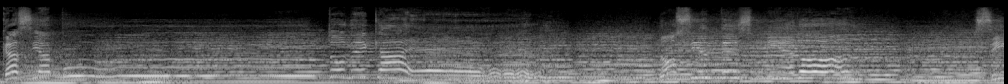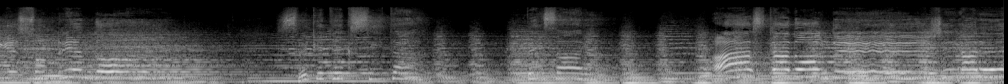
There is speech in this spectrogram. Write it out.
casi a punto de caer. No sientes miedo, sigues sonriendo. Sé que te excita pensar hasta dónde llegaré.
